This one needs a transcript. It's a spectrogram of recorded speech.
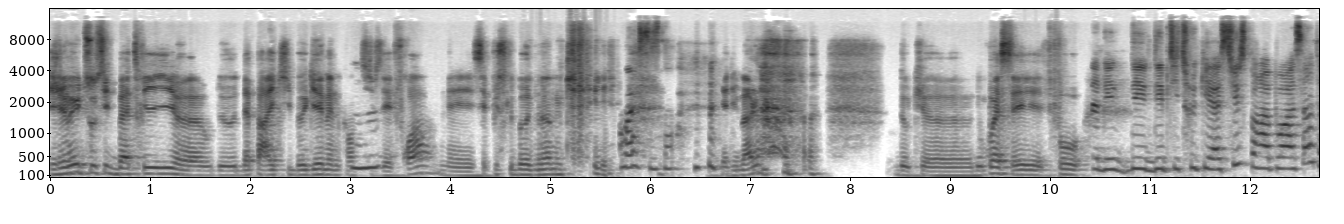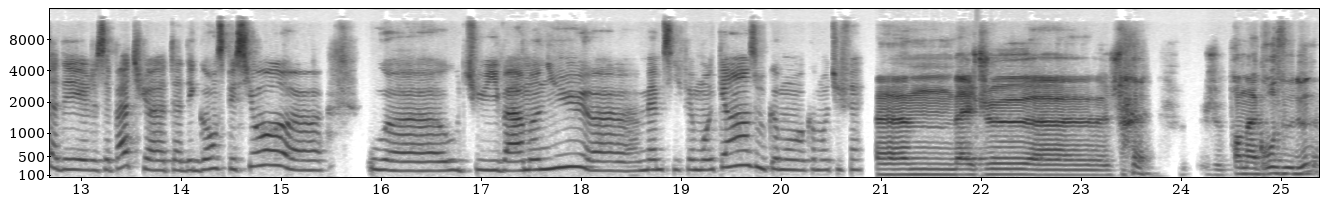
j'ai jamais eu de souci de batterie euh, ou d'appareil qui buguait même quand il mhm. faisait froid, mais c'est plus le bonhomme qui, ouais, ça. qui a du mal. Donc, euh, donc ouais, c'est faux. T'as des, des, des, petits trucs et astuces par rapport à ça? T'as des, je sais pas, tu as, as des gants spéciaux euh, ou euh, où tu y vas à main nue, euh, même s'il fait moins 15 ou comment, comment tu fais? Je, euh, je, je, prends ma grosse doudoune.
